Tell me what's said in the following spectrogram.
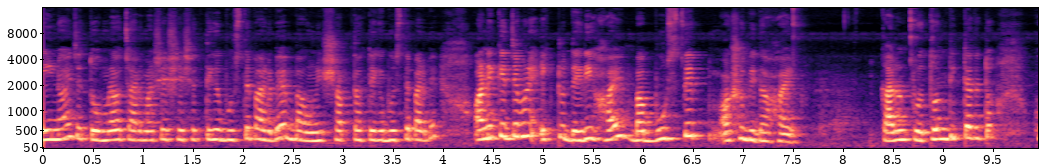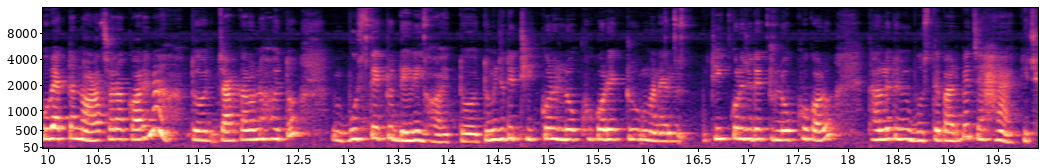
এই নয় যে তোমরাও চার মাসের শেষের থেকে বুঝতে পারবে বা উনিশ সপ্তাহ থেকে বুঝতে পারবে। অনেকের যেমন একটু দেরি হয় বা বুঝতে অসুবিধা হয়। কারণ প্রথম দিকটাতে তো খুব একটা নড়াচড়া করে না? তো যার কারণে হয়তো বুঝতে একটু দেরি হয়। তো তুমি যদি ঠিক করে লক্ষ্য করে একটু মানে ঠিক করে যদি একটু লক্ষ্য করো, তাহলে তুমি বুঝতে পারবে যে হ্যাঁ কিছু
